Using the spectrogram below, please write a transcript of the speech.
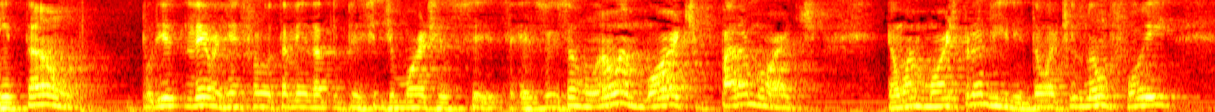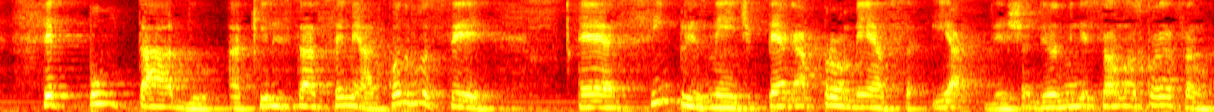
Então, por isso, lembra, a gente falou também do princípio de morte e ressurreição, não é uma morte para a morte, é uma morte para a vida. Então aquilo não foi sepultado, aquilo está semeado. Quando você é, simplesmente pega a promessa e a, deixa Deus ministrar o nosso coração.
